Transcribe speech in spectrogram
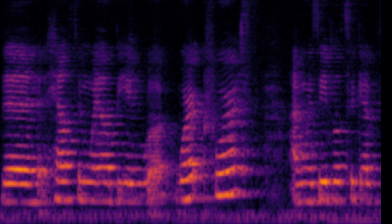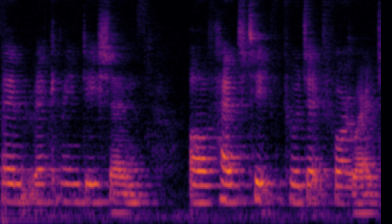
the health and wellbeing workforce and was able to give them recommendations of how to take the project forward.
